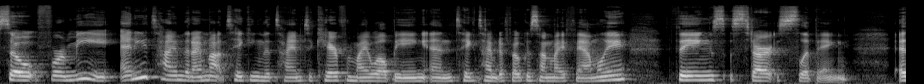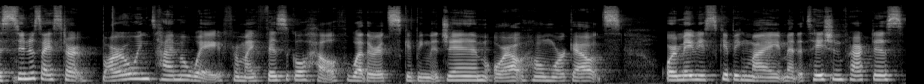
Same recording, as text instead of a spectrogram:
So for me, anytime that I'm not taking the time to care for my well being and take time to focus on my family, things start slipping. As soon as I start borrowing time away from my physical health, whether it's skipping the gym or out home workouts, or maybe skipping my meditation practice,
